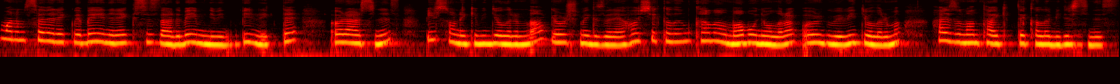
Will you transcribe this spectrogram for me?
Umarım severek ve beğenerek sizler de benimle birlikte örersiniz. Bir sonraki videolarımda görüşmek üzere. Hoşçakalın. Kanalıma abone olarak örgü ve videolarımı her zaman takipte kalabilirsiniz.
